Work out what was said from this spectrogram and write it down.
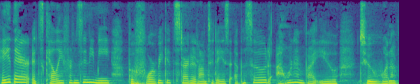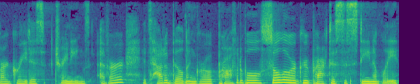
Hey there, it's Kelly from Zynnyme. Before we get started on today's episode, I want to invite you to one of our greatest trainings ever. It's how to build and grow a profitable solo or group practice sustainably.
